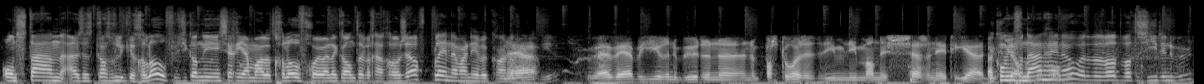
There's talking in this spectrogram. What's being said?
ontstaan uit het katholieke geloof. Dus je kan niet eens zeggen, ja, maar dat geloof gooien we aan de kant... en we gaan gewoon zelf plannen wanneer we carnaval Nou ja, vieren. wij, wij hebben hier in de buurt een, eh, een pastoor zitten. Die, die man is 96 jaar. Waar kom je vandaan, Heino? Wat, wat, wat is hier in de buurt?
